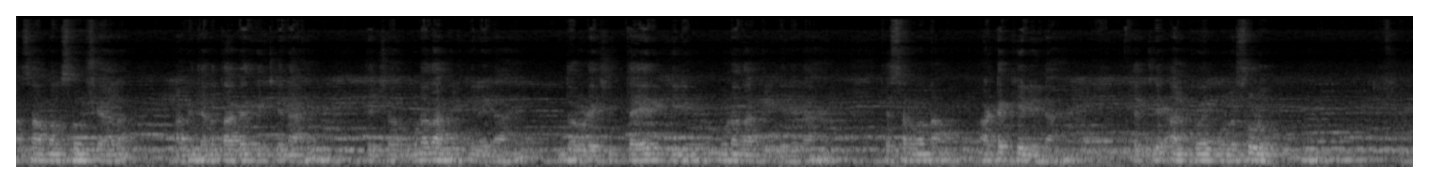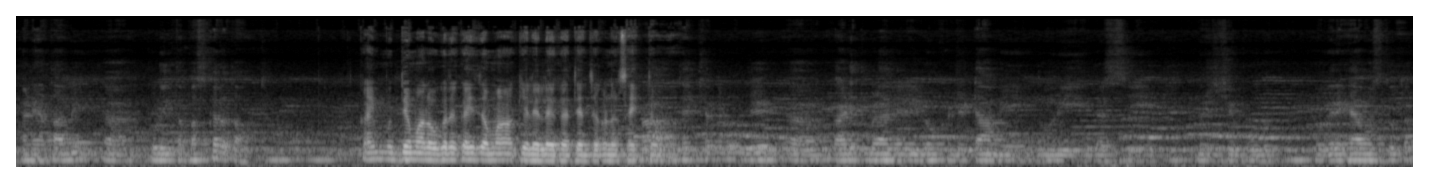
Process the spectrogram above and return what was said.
असा आम्हाला संशय आला. आम्ही त्यांना ताब्यात घेतलेला आहे. त्याच्यावर गुन्हा दाखल केलेला आहे. दरोड्याची तयारी केली म्हणून गुन्हा दाखल केलेला आहे. त्या सर्वांना अटक केलेलं आहे. त्यातले अल्पवयीन मुलं सोडून. आणि आता आम्ही पुढील तपास करत आहोत. काही मुद्देमाल वगैरे काही जमा केलेलं आहे का त्यांच्याकडनं साहित्य हा, गाडीत मिळालेली लोखंडी टामे दोरी रस्सी मिरची पूड वगैरे ह्या वस्तू तर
